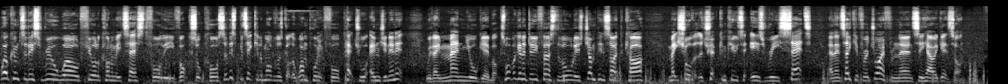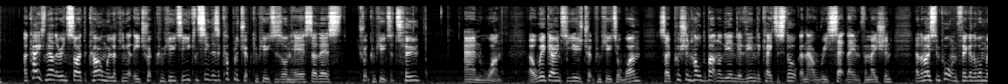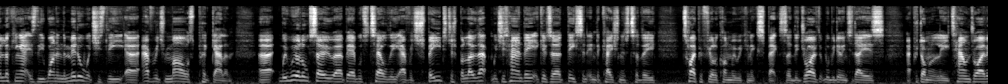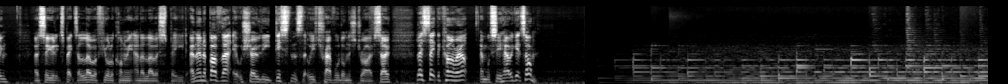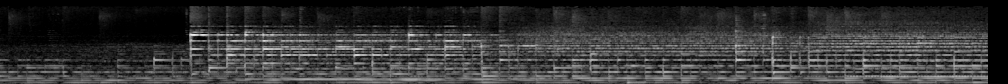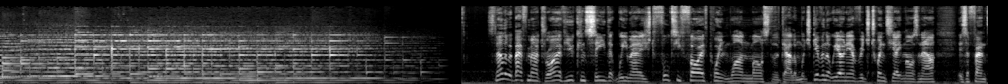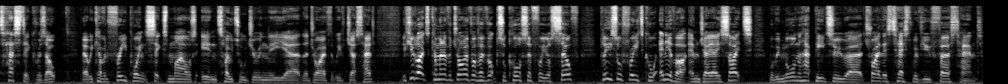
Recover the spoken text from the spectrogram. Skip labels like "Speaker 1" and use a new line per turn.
Welcome to this real world fuel economy test for the Vauxhall Corsa. This particular model has got the 1.4 petrol engine in it with a manual gearbox. What we're going to do first of all is jump inside the car, make sure that the trip computer is reset and then take it for a drive from there and see how it gets on. Okay, so now that we're inside the car and we're looking at the trip computer, you can see there's a couple of trip computers on here. So there's trip computer 2 and 1. Uh, we're going to use Trip Computer 1, so push and hold the button on the end of the indicator stalk and that will reset that information. Now the most important figure, the one we're looking at is the one in the middle, which is the uh, average miles per gallon. Uh, we will also uh, be able to tell the average speed just below that, which is handy. It gives a decent indication as to the type of fuel economy we can expect. So the drive that we'll be doing today is uh, predominantly town driving. Uh, so you'd expect a lower fuel economy and a lower speed. And then above that, it will show the distance that we've traveled on this drive. So let's take the car out and we'll see how it gets on. So now that we're back from our drive, you can see that we managed 45.1 miles to the gallon, which given that we only averaged 28 miles an hour, is a fantastic result. Uh, we covered 3.6 miles in total during the, uh, the drive that we've just had. If you'd like to come and have a drive of a Vauxhall Corsa for yourself, please feel free to call any of our MJA sites. We'll be more than happy to uh, try this test with you firsthand.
